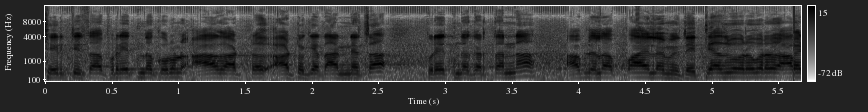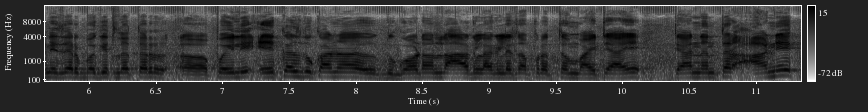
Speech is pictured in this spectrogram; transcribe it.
शर्तीचा प्रयत्न करून आग आट आटोक्यात आणण्याचा प्रयत्न करताना आपल्याला पाहायला मिळते त्याचबरोबर आपण जर बघितलं तर पहिले एकच दुकान गोडाऊनला आग लागल्याचा प्रथम माहिती आहे. त्यानंतर अनेक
